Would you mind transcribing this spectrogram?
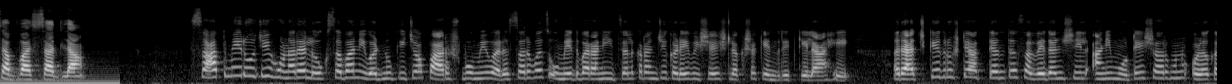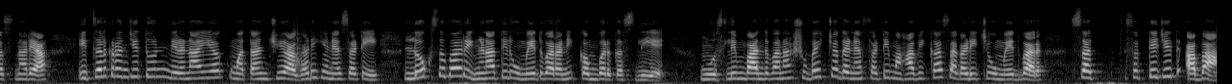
संवाद साधला. सात मे रोजी होणाऱ्या लोकसभा निवडणुकीच्या पार्श्वभूमीवर सर्वच उमेदवारांनी इचलकरंजीकडे विशेष लक्ष केंद्रित केलं आहे. राजकीयदृष्ट्या अत्यंत संवेदनशील आणि मोठे शहर म्हणून ओळख असणाऱ्या इचलकरंजीतून निर्णायक मतांची आघाडी घेण्यासाठी लोकसभा रिंगणातील उमेदवारांनी कंबर कसली आहे? मुस्लिम बांधवांना शुभेच्छा देण्यासाठी महाविकास आघाडीचे उमेदवार सत्यजित आबा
